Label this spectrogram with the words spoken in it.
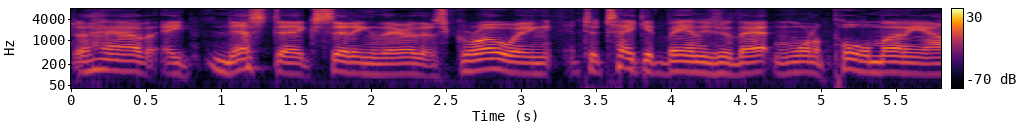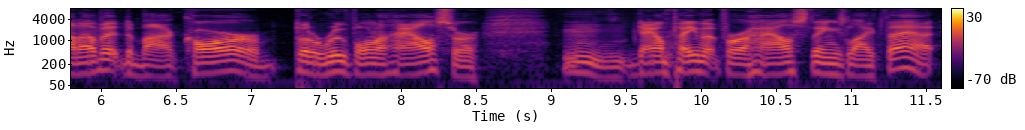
to have a nest egg sitting there that's growing to take advantage of that and want to pull money out of it to buy a car or put a roof on a house or down payment for a house, things like that.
